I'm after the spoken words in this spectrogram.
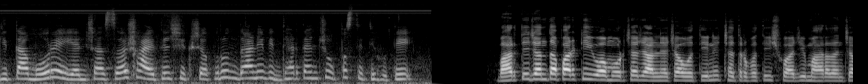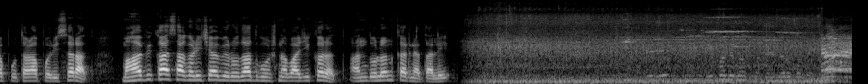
गीता मोरे यांच्यासह शाळेतील शिक्षक वृंद आणि विद्यार्थ्यांची उपस्थिती होती. भारतीय जनता पार्टी युवा मोर्चा जालन्याच्या वतीने छत्रपती शिवाजी महाराजांच्या पुतळा परिसरात महाविकास आघाडीच्या विरोधात घोषणाबाजी करत आंदोलन करण्यात आले. जय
